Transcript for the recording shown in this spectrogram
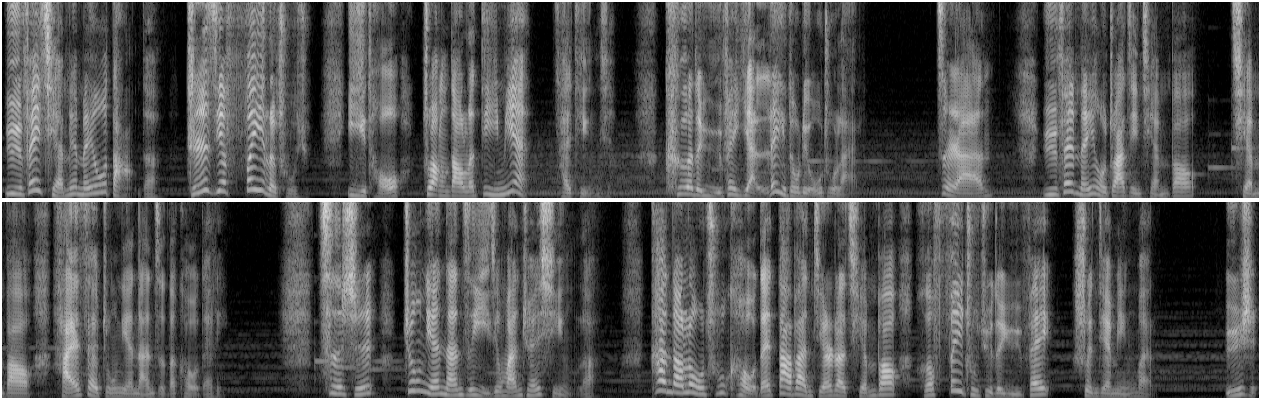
宇飞前面没有挡的，直接飞了出去，一头撞到了地面才停下，磕的宇飞眼泪都流出来了。自然，宇飞没有抓紧钱包，钱包还在中年男子的口袋里。此时，中年男子已经完全醒了，看到露出口袋大半截的钱包和飞出去的宇飞，瞬间明白了，于是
